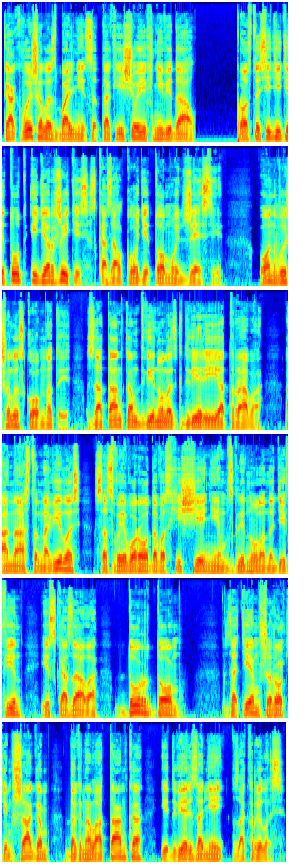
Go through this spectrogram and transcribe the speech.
Как вышел из больницы, так еще их не видал. «Просто сидите тут и держитесь», — сказал Коди Тому и Джесси. Он вышел из комнаты. За танком двинулась к двери и отрава. Она остановилась, со своего рода восхищением взглянула на Дефин и сказала «Дурдом!». Затем широким шагом догнала танка, и дверь за ней закрылась.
